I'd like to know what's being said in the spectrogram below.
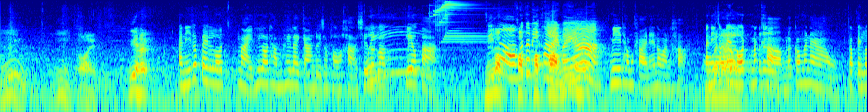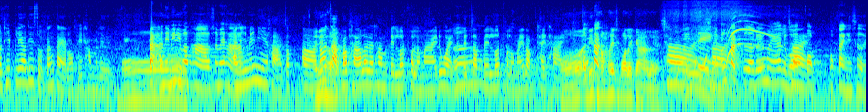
อืมอืมอร่อย นี่ฮะ อันนี้จะเป็นรสใหม่ที่เราทำให้รายการโดยเฉพาะค่ะ ชื่อรสว่าเปรี้ยวปาก จริงเหรอเขาจะมีขายไหมอะมีทำขายแน่นอนค่ะอ๋ออัอันนี้จะเป็นมะนาวรสมะขามแล้วก็มะนาว จะเป็นรสที่เปรี้ยวที่สุดตั้งแต่เราเคยทำมาเลยอ๋อแต่อันนี้ไม่มีมะพร้าวใช่ไหมคะ อันนี้ไม่มีค่ะจะเอ่ออนนี้นอกจากทำ มะพร้าวเราจะทำเป็นรสผลไม้ด้วยอ่าเป็นจะเป็นรสผลไม้แบบไทย อ๋อ อันนี้ทำให้เฉพาะรายการเลย ๆ ใช่จริงใช่ ต้องตักเกลือด้วยไหมหรือว่าใช่ ตกตกแต่งเฉย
